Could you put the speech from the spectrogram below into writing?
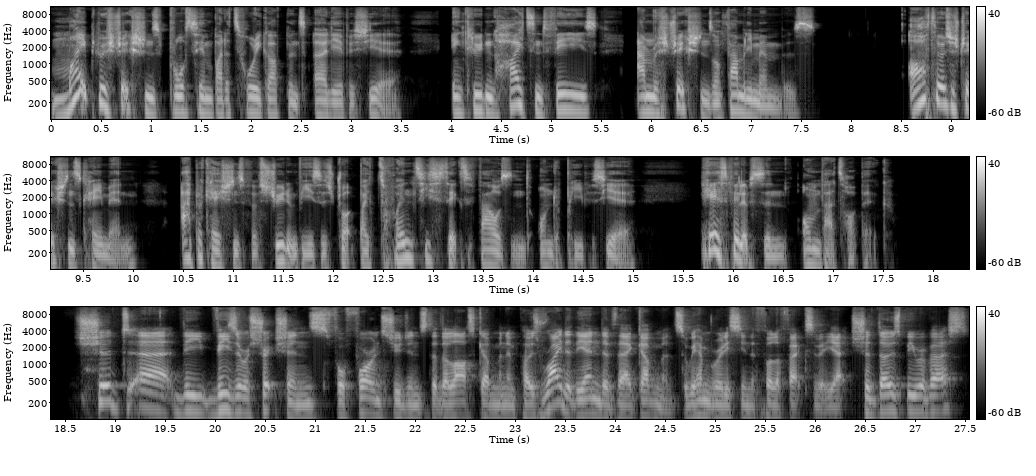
might be restrictions brought in by the Tory government earlier this year, including heightened fees and restrictions on family members. After those restrictions came in, applications for student visas dropped by 26,000 on the previous year. Here's Phillipson on that topic. Should uh, the visa restrictions for foreign students that the last government imposed right at the end of their government, so we haven't really seen the full effects of it yet, should those be reversed?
